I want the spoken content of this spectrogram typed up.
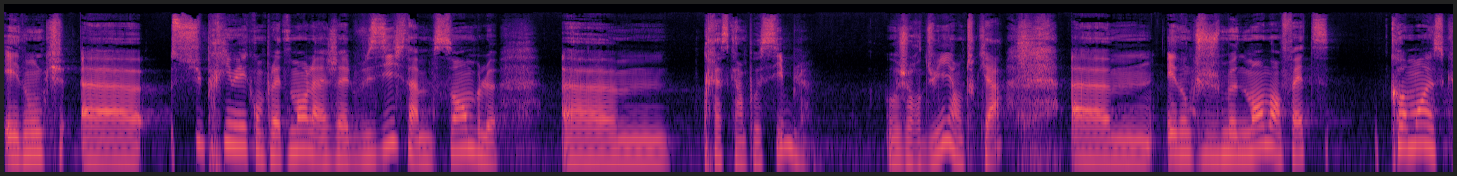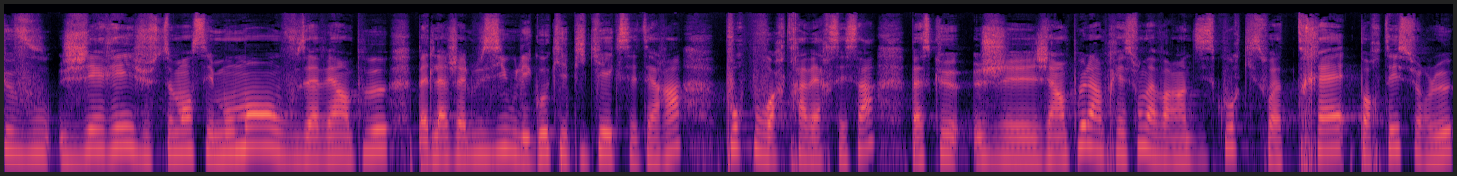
et donc euh, supprimer complètement la jalousie, ça me semble euh, presque impossible aujourd'hui, en tout cas. Et donc je me demande en fait comment est-ce que vous gérez justement ces moments où vous avez un peu bah, de la jalousie ou l'ego qui est piqué, etc., pour pouvoir traverser ça? Parce que j'ai un peu l'impression d'avoir un discours qui soit très porté sur le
